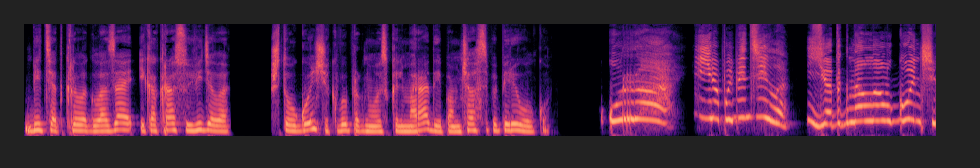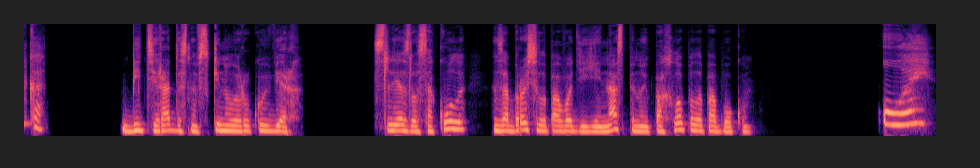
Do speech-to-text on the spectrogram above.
Битти открыла глаза и как раз увидела, что угонщик выпрыгнул из кальмарада и помчался по переулку. «Ура! Я победила! Я догнала угонщика!» Битти радостно вскинула руку вверх. Слезла с акулы, забросила поводья ей на спину и похлопала по боку. «Ой!»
